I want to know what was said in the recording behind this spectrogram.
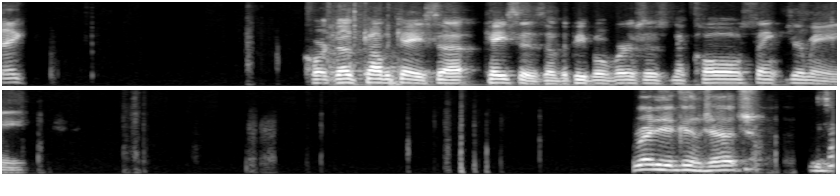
Thank Court does call the case, uh, cases of the people versus Nicole St. Germain. Ready again, Judge. Good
